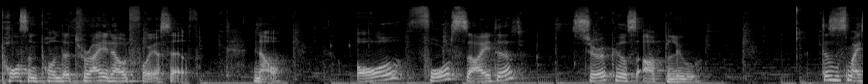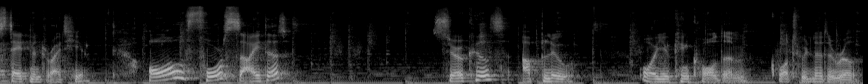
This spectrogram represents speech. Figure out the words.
pause and ponder, try it out for yourself. Now, all four-sided circles are blue. This is my statement right here. All four-sided circles are blue, or you can call them quadrilateral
